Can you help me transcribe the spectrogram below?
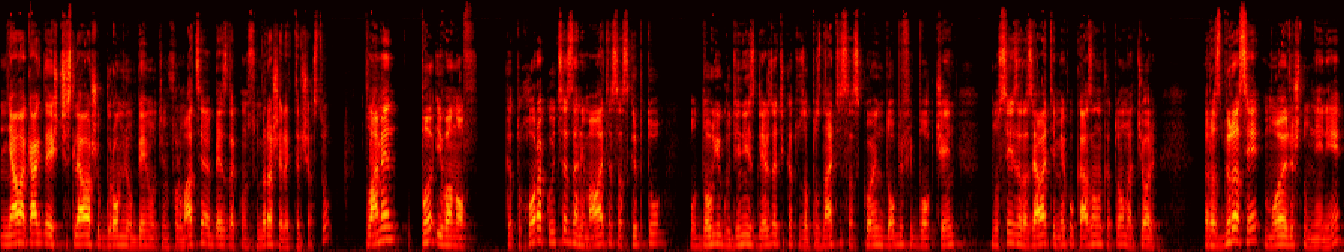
няма как да изчисляваш огромни обеми от информация без да консумираш електричество. Пламен П. Иванов. Като хора, които се занимавате с крипто от дълги години, изглеждате като запознати с коин, добив и блокчейн, но се изразявате меко казано като аматьори. Разбира се, мое лично мнение,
